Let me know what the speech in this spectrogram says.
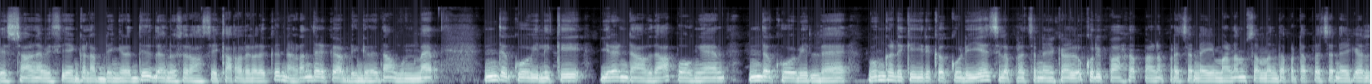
பெஸ்ட்டான விஷயங்கள் அப்படிங்கிறது தனுசு ராசிக்காரர்களுக்கு நடந்திருக்கு அப்படிங்கிறது தான் உண்மை. இந்த கோவிலுக்கு இரண்டாவதாக போங்க. இந்த கோவிலில் உங்களுக்கு இருக்கக்கூடிய சில பிரச்சனைகள் குறிப்பாக பண பிரச்சனை மனம் சம்பந்தப்பட்ட பிரச்சனைகள்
